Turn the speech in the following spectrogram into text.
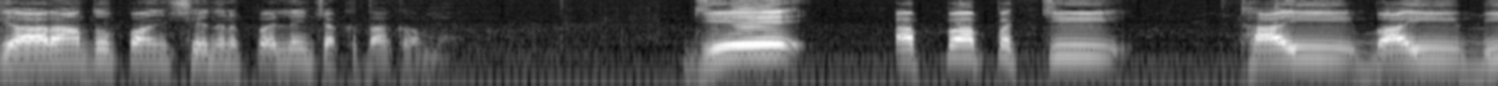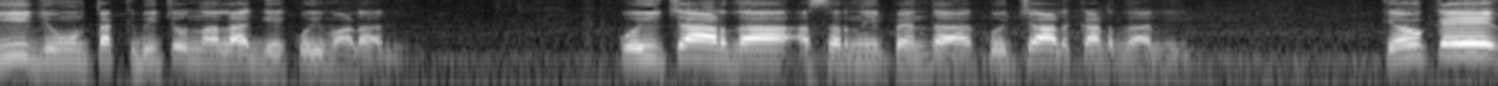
11 ਤੋਂ 5-6 ਦਿਨ ਪਹਿਲਾਂ ਹੀ ਚੱਕਤਾ ਕੰਮ। ਜੇ ਆਪਾਂ 25 28 22 20 ਜੂਨ ਤੱਕ ਵੀ ਝੋਨਾ ਲਾਗੇ ਕੋਈ ਮਾੜਾ ਨਹੀਂ। ਕੋਈ ਝਾੜ ਦਾ ਅਸਰ ਨਹੀਂ ਪੈਂਦਾ, ਕੋਈ ਝਾੜ ਘਟਦਾ ਨਹੀਂ। ਕਿਉਂਕਿ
